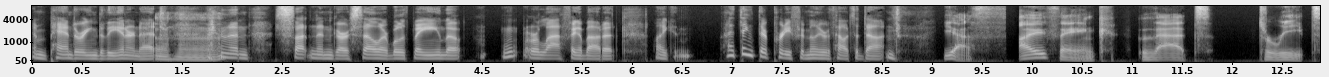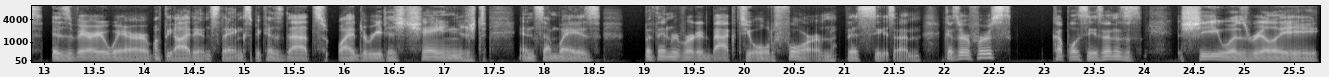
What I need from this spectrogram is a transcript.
and pandering to the internet. Mhm. And then Sutton and Garcelle are both making the or laughing about it. Like, I think they're pretty familiar with how it's done. Yes. I think that Dorit is very aware of what the audience thinks because that's why Dorit has changed in some ways, but then reverted back to old form this season. Because her first couple of seasons, she was really,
